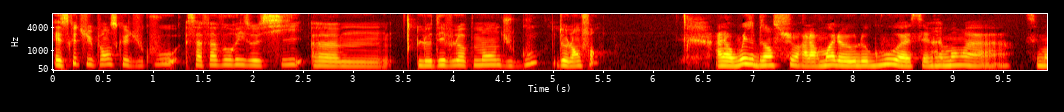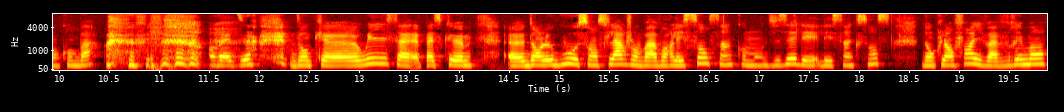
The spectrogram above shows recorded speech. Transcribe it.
Est-ce que tu penses que du coup, ça favorise aussi le développement du goût de l'enfant? Alors oui, bien sûr. Alors moi, le goût, c'est vraiment c'est mon combat, on va dire. Donc euh, oui, ça, parce que euh, dans le goût au sens large, on va avoir les sens, hein, comme on disait, les, les, cinq sens. Donc l'enfant, il va vraiment,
